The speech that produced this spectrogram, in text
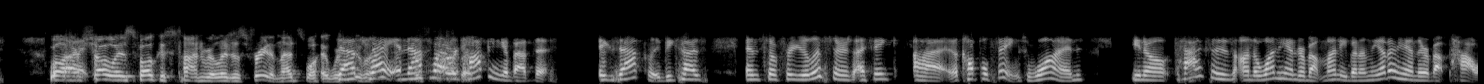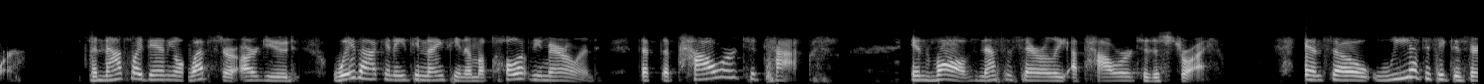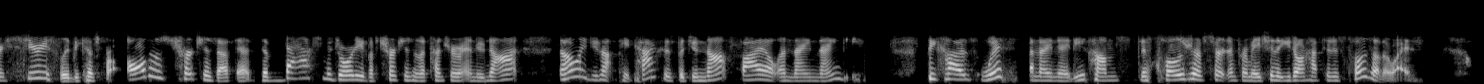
Well, our show is focused on religious freedom. That's why we're that's right. And that's why we're topic. talking about this. Exactly. Because, and so for your listeners, I think uh, a couple things. One, you know, taxes on the one hand are about money, but on the other hand, they're about power. And that's why Daniel Webster argued way back in 1819 in McCulloch v. Maryland that the power to tax involves necessarily a power to destroy. And so we have to take this very seriously because for all those churches out there, the vast majority of churches in the country and do not not only do not pay taxes, but do not file a 990. Because with a 990 comes disclosure of certain information that you don't have to disclose otherwise,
